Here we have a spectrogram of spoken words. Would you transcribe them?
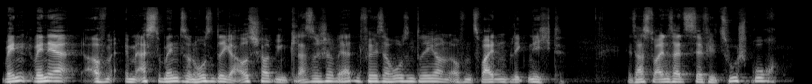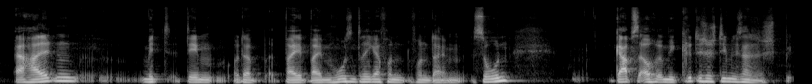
Wenn, wenn er auf, im ersten Moment so ein Hosenträger ausschaut wie ein klassischer Werdenfelser Hosenträger und auf den zweiten Blick nicht. Jetzt hast du einerseits sehr viel Zuspruch erhalten mit dem oder bei, beim Hosenträger von, von deinem Sohn. Gab es auch irgendwie kritische Stimmen, die gesagt haben, "Sp-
